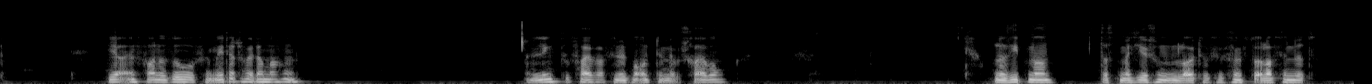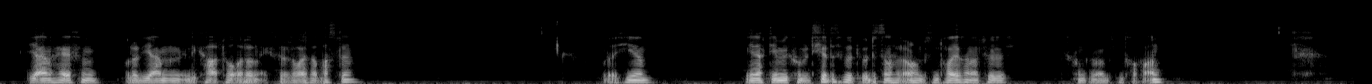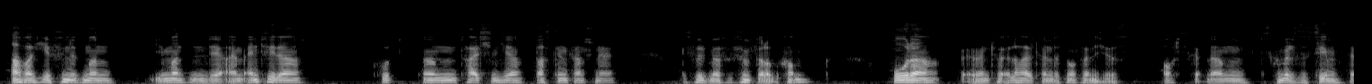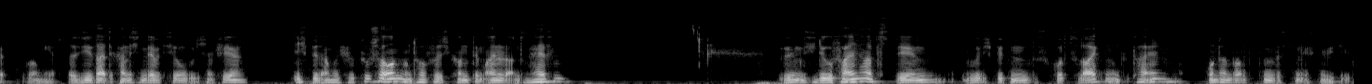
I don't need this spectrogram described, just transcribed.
Hier einfach eine Suche für MetaTrader machen. Einen Link zu Fiverr findet man unten in der Beschreibung. Und da sieht man, dass man hier schon Leute für 5 Dollar findet, die einem helfen oder die einem einen Indikator oder einen Expert Advisor basteln. Oder hier, je nachdem wie kompliziert es wird, wird es dann halt auch noch ein bisschen teurer natürlich. Das kommt immer ein bisschen drauf an. Aber hier findet man jemanden, der einem entweder Code-Teilchen ähm, hier basteln kann schnell. Das wird man für 5 Dollar bekommen. Oder eventuell halt, wenn das notwendig ist, auch das, ähm, das komplette System selbst programmiert. Also die Seite kann ich in der Beziehung wirklich empfehlen. Ich bedanke mich fürs Zuschauen und hoffe, ich konnte dem einen oder anderen helfen. Wenn das Video gefallen hat, den würde ich bitten, das kurz zu liken und zu teilen. Und ansonsten bis zum nächsten Video.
